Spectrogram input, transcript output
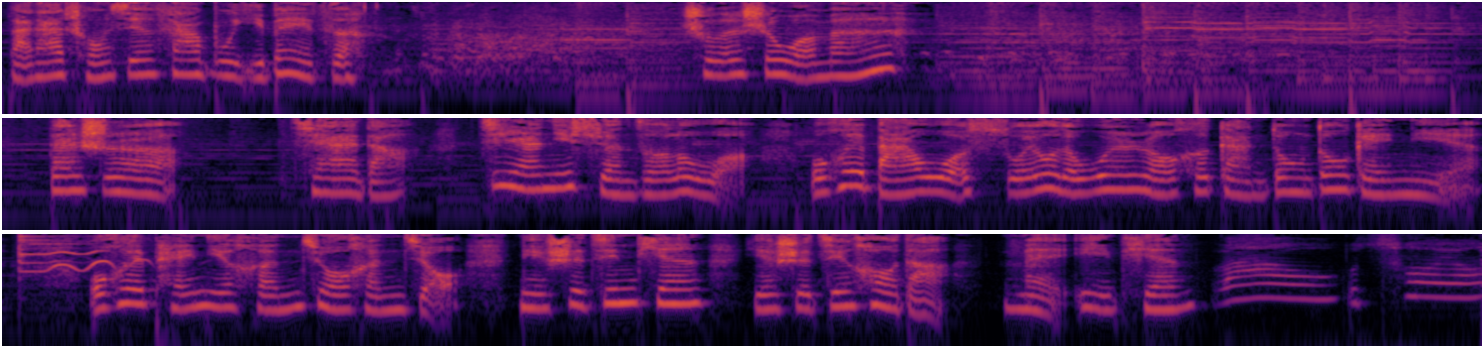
把它重新发布一辈子。说的是我们。但是，亲爱的，既然你选择了我，我会把我所有的温柔和感动都给你。我会陪你很久很久，你是今天，也是今后的每一天。哇哦，不错哟！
